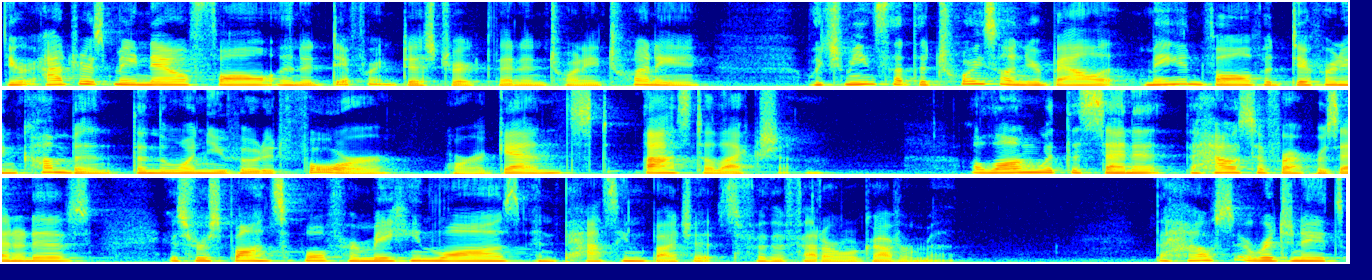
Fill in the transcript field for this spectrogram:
your address may now fall in a different district than in 2020, which means that the choice on your ballot may involve a different incumbent than the one you voted for or against last election. Along with the Senate, the House of Representatives is responsible for making laws and passing budgets for the federal government. The House originates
